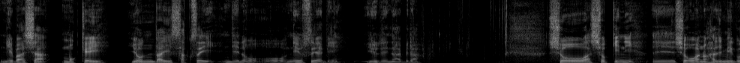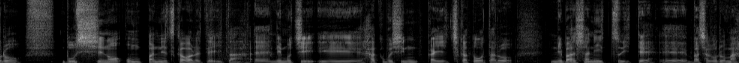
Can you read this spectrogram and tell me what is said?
二馬車模型四大作成でのニュースやびんゆりなびら。昭和初期に、えー、昭和の初め頃物資の運搬に使われていた、えー、荷物、えー、博物深海地下トータル二馬車について、えー、馬車車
